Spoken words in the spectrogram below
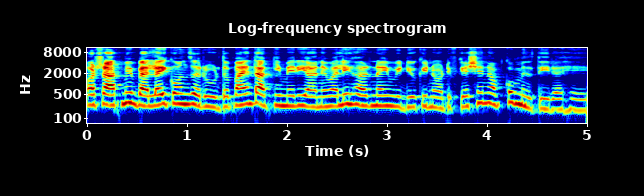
और साथ में बेल आइकॉन ज़रूर दबाएँ ताकि मेरी आने वाली हर नई वीडियो की नोटिफिकेशन आपको मिलती रहे।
